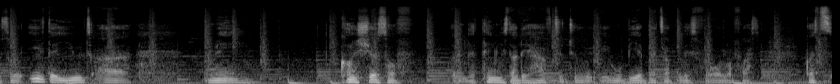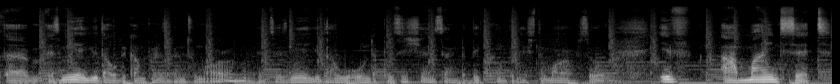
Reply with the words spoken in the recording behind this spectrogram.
So if the youth are, I mean, conscious of uh, the things that they have to do, it will be a better place for all of us. Because um, it's me and you that will become president tomorrow. It is me and you that will own the positions and the big companies tomorrow. So if our mindset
